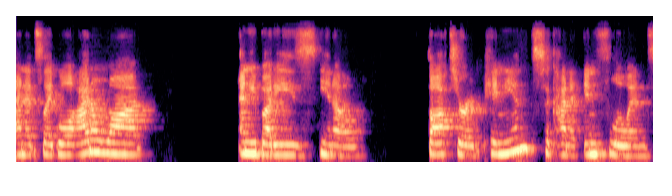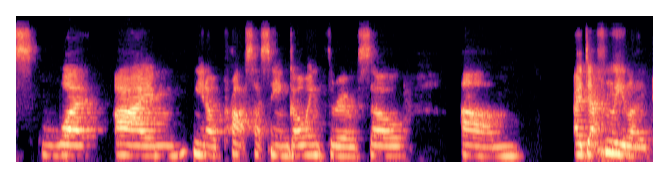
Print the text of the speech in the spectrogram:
And it's like, well, I don't want anybody's, you know, thoughts or opinions to kind of influence what I'm, you know, processing and going through. So, um, I definitely like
